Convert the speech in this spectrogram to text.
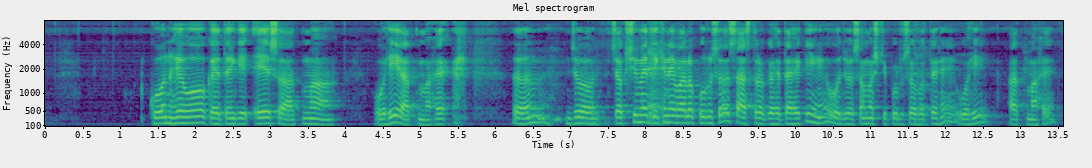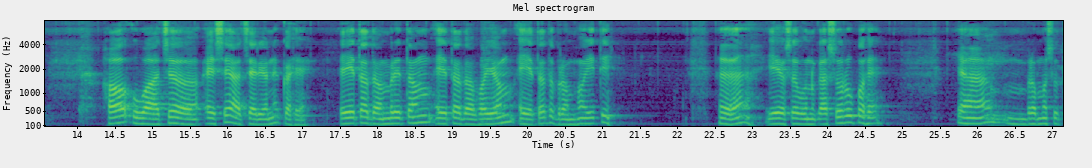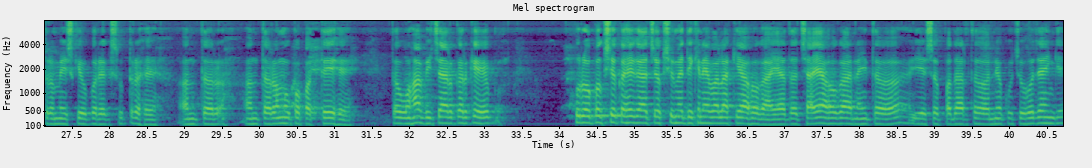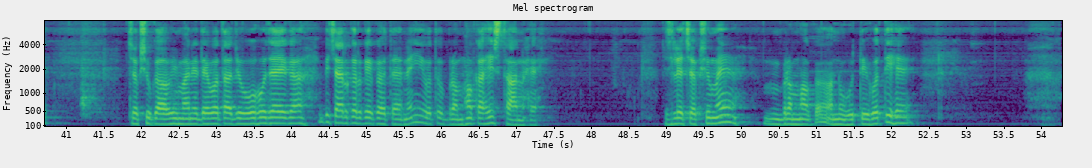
कौन है वो? कहते हैं कि ऐसा आत्मा, वही आत्मा है। जो चक्षु में दिखने वाला पुरुष शास्त्र कहता है कि वो जो समष्टि पुरुष होते हैं, वही आत्मा है। ह उवाच, ऐसे आचार्य ने कहे, एतद अमृतम, एतद अभयम, एतद ब्रह्म इति। ये सब उनका स्वरूप है। यहाँ ब्रह्म सूत्र में इसके ऊपर एक सूत्र है, अंतर, अंतरम उपपत्ते है। तो वहाँ विचार करके पूर्व पक्ष कहेगा, चक्षु में दिखने वाला क्या होगा? या तो छाया होगा, नहीं तो ये सब पदार्थ अन्य कुछ हो जाएँगे। चक्षु का अभिमानी देवता जो वो हो जाएगा। विचार करके कहते हैं, नहीं, वो तो ब्रह्म का ही स्थान है। इसलिए चक्षु में ब्रह्म का अनुभूति होती है।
